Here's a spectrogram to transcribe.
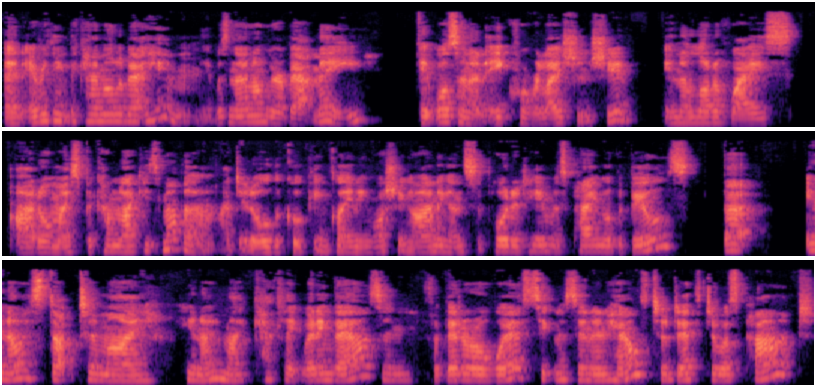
and everything became all about him. It was no longer about me. It wasn't an equal relationship. In a lot of ways i'd almost become like his mother. I did all the cooking cleaning washing ironing and supported him was paying all the bills. But you know i stuck to my you know my catholic wedding vows and for better or worse sickness and in health till death do us part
